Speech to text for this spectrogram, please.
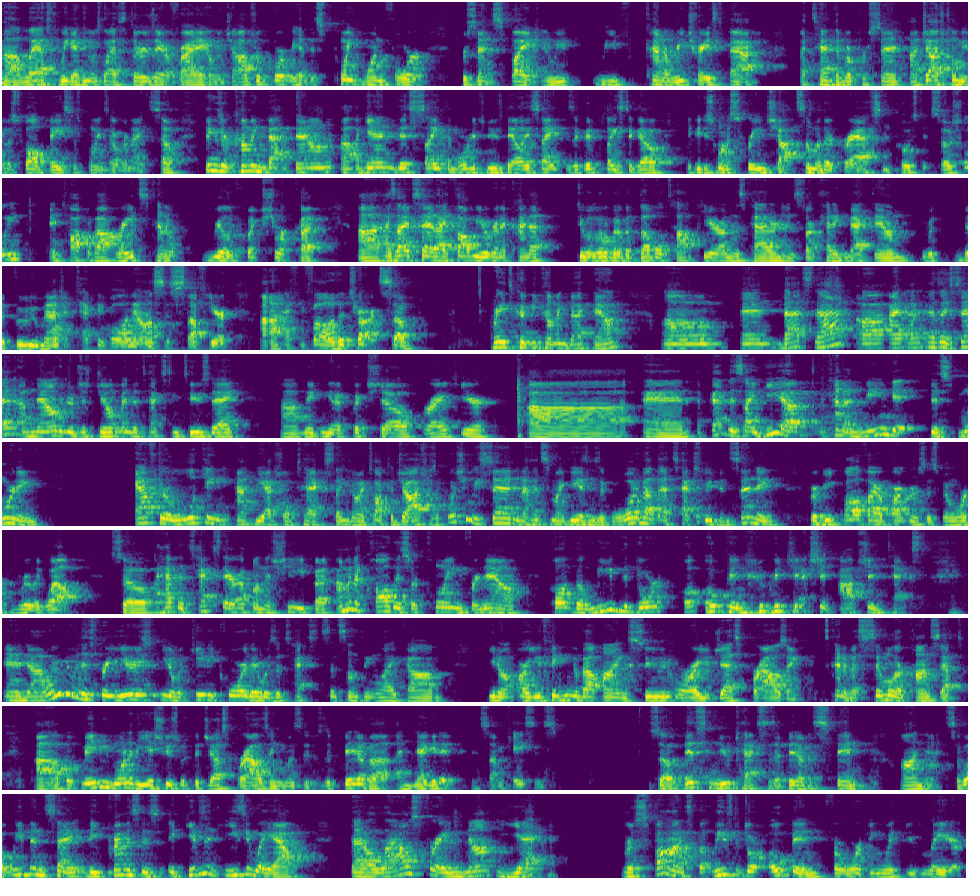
uh, last week, I think it was last Thursday or Friday on the jobs report, we had this 0.14 percent spike, and we've we've kind of retraced back a tenth of a percent. Uh, Josh told me it was 12 basis points overnight. So things are coming back down. Uh, again, this site, the Mortgage News Daily site, is a good place to go if you just want to screenshot some of their graphs and post it socially and talk about rates, kind of real quick shortcut. Uh, as I've said, I thought we were going to kind of do a little bit of a double top here on this pattern and start heading back down with the voodoo magic technical analysis stuff here uh, if you follow the charts. So rates could be coming back down. Um, and that's that. Uh, I, I, as I said, I'm now going to just jump into Texting Tuesday, uh, making it a quick show right here. Uh, and I've got this idea, I kind of named it this morning after looking at the actual text, you know, I talked to Josh. I was like, "What should we send?" And I had some ideas. And he's like, "Well, what about that text we've been sending for V qualifier partners that's been working really well?" So I have the text there up on the sheet, but I'm going to call this or coin for now. Call it the "Leave the Door Open Rejection Option" text. And uh, we were doing this for years. You know, with KV Core, there was a text that said something like, um, "You know, are you thinking about buying soon, or are you just browsing?" It's kind of a similar concept uh, but maybe one of the issues with the just browsing was it was a bit of a, a negative in some cases. So this new text is a bit of a spin on that. So what we've been saying, the premise is it gives an easy way out that allows for a not yet response, but leaves the door open for working with you later.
